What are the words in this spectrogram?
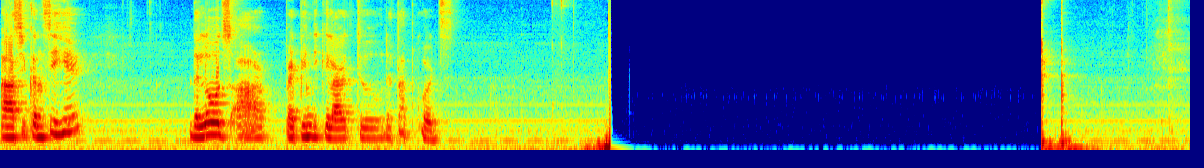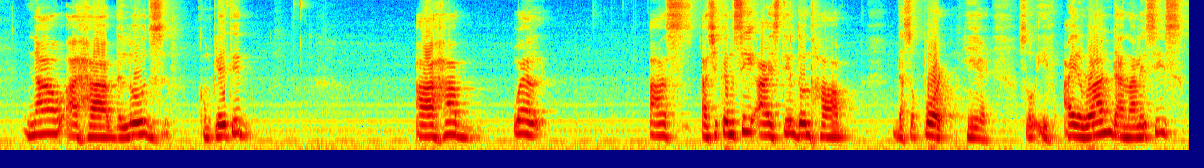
As you can see here the loads are perpendicular to the top chords now I have the loads completed. I have well as as you can see I still don't have the support here. So if I run the analysis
